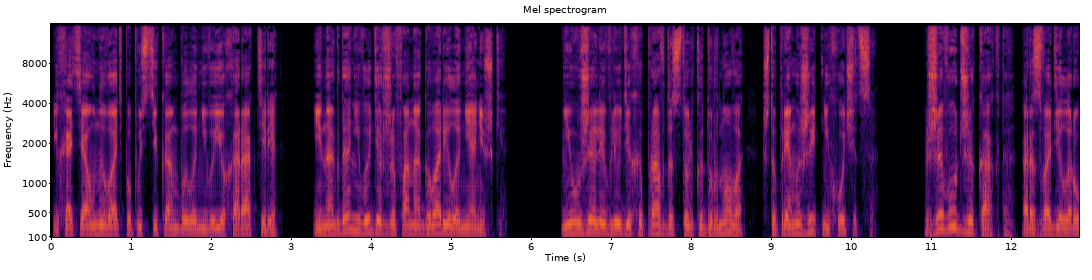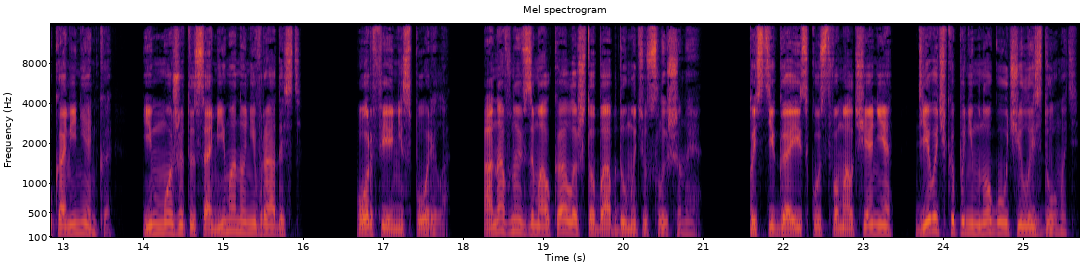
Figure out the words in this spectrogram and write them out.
И хотя унывать по пустякам было не в ее характере, иногда не выдержав, она говорила нянюшке, «Неужели в людях и правда столько дурного, что прямо жить не хочется? Живут же как-то», — разводила руками нянька, «им, может, и самим оно не в радость». Орфия не спорила. Она вновь замолкала, чтобы обдумать услышанное. Постигая искусство молчания, девочка понемногу училась думать.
